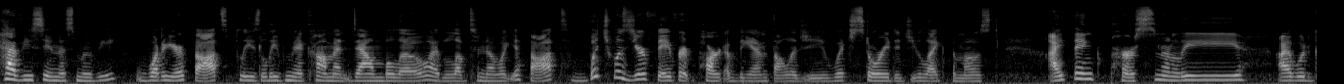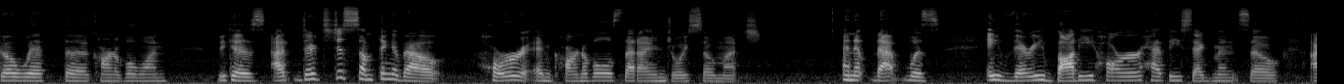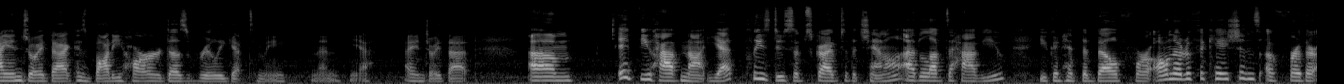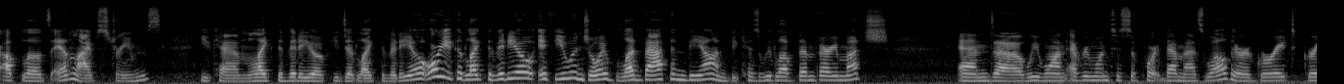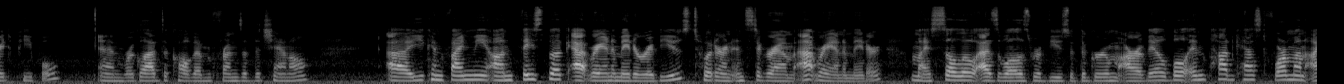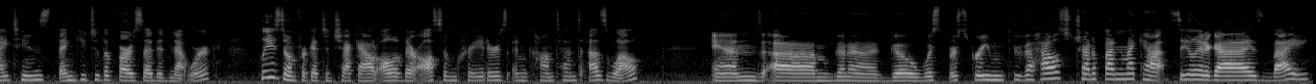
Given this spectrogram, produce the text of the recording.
Have you seen this movie? What are your thoughts? Please leave me a comment down below. I'd love to know what you thought. Which was your favorite part of the anthology? Which story did you like the most? I think personally, I would go with the carnival one because I, there's just something about horror and carnivals that I enjoy so much. And it, that was a very body horror heavy segment, so I enjoyed that because body horror does really get to me. And then, yeah, I enjoyed that. Um, if you have not yet, please do subscribe to the channel. I'd love to have you. You can hit the bell for all notifications of further uploads and live streams. You can like the video if you did like the video, or you could like the video if you enjoy Bloodbath and Beyond because we love them very much. And uh, we want everyone to support them as well. They're a great, great people, and we're glad to call them friends of the channel. Uh, you can find me on Facebook at Rayanimator Reviews, Twitter and Instagram at Rayanimator. My solo as well as reviews with the groom are available in podcast form on iTunes. Thank you to the Farsighted Network. Please don't forget to check out all of their awesome creators and content as well. And uh, I'm gonna go whisper scream through the house, try to find my cat. See you later, guys. Bye.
